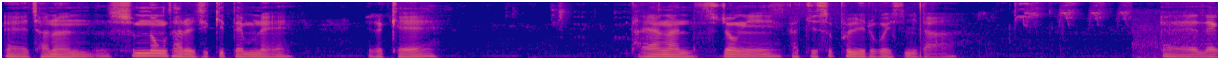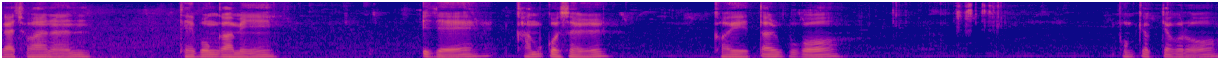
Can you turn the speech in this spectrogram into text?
네, 저는 숲농사를 짓기 때문에 이렇게 다양한 수종이 같이 숲을 이루고 있습니다. 네, 내가 좋아하는 대봉감이 이제 감꽃을 거의 떨구고 본격적으로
